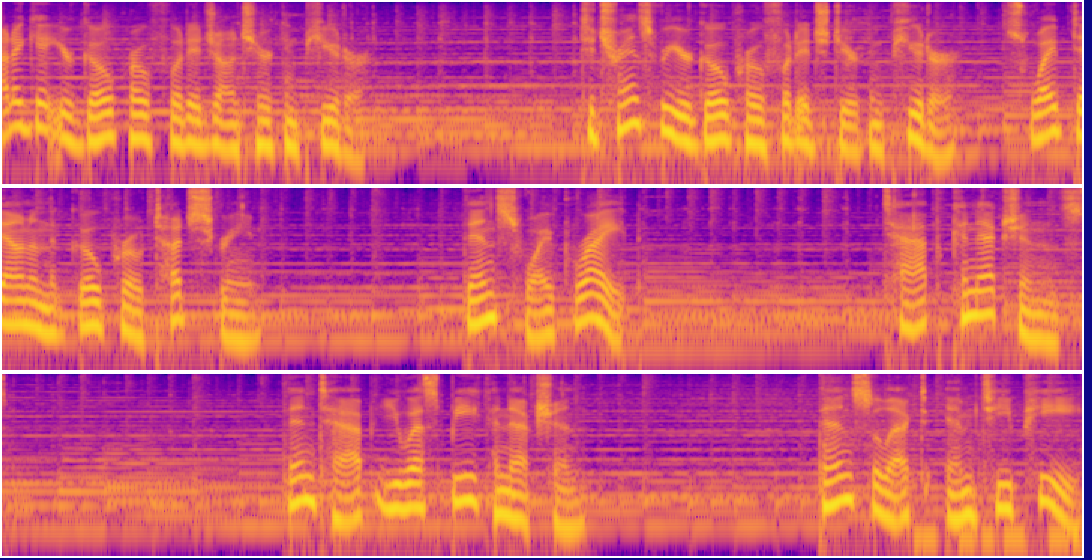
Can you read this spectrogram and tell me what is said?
how to get your GoPro footage onto your computer. To transfer your GoPro footage to your computer, swipe down on the GoPro touchscreen, then swipe right. Tap Connections. Then tap USB connection. Then select MTP.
